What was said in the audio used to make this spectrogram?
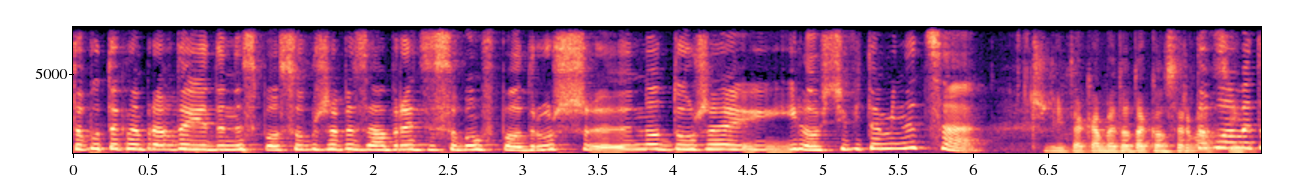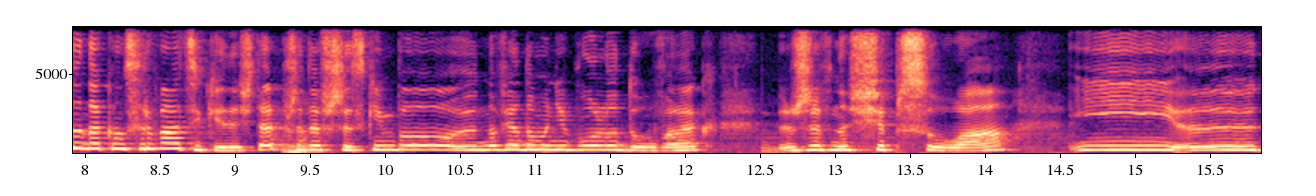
to był tak naprawdę jedyny sposób, żeby zabrać ze sobą w podróż y, no, duże ilości witaminy C. Czyli taka metoda konserwacji. To była metoda konserwacji kiedyś, tak? Przede mhm. wszystkim, bo no wiadomo, nie było lodówek, żywność się psuła. I y,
